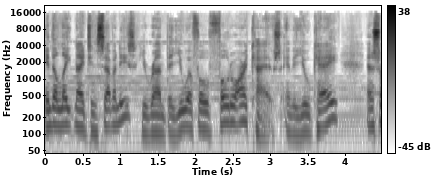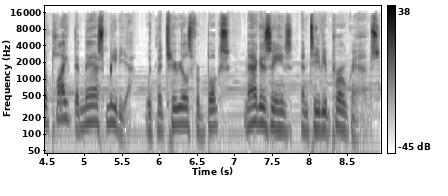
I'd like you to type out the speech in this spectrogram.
In the late 1970s, he ran the UFO photo archives in the UK and supplied the mass media with materials for books, magazines, and TV programs.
